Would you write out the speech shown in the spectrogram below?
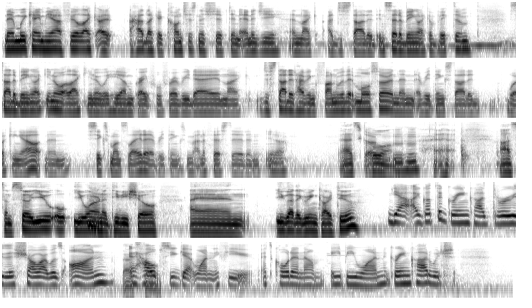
Then we came here. I feel like I, I had like a consciousness shift in energy, and like I just started instead of being like a victim, started being like you know what, like you know we're here. I'm grateful for every day, and like just started having fun with it more so. And then everything started working out, and six months later, everything's manifested, and you know. That's So, cool. mhm. awesome. So you you were on a TV show and you got the green card too? Yeah, I got the green card through the show I was on. That's it helps you get one if you. It's called an um, EB1 green card, which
